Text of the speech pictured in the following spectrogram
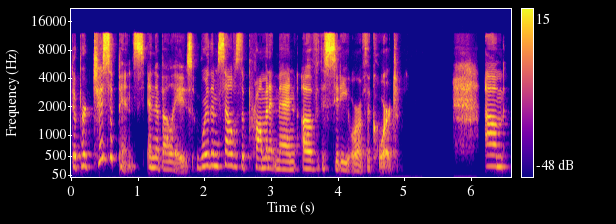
the participants in the ballets were themselves the prominent men of the city or of the court. Um,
